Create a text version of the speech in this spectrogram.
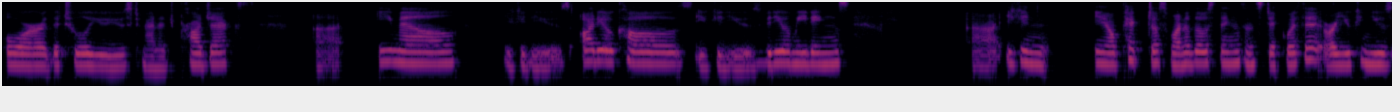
or the tool you use to manage projects, uh, email. You could use audio calls. You could use video meetings. Uh, you can, you know, pick just one of those things and stick with it, or you can use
